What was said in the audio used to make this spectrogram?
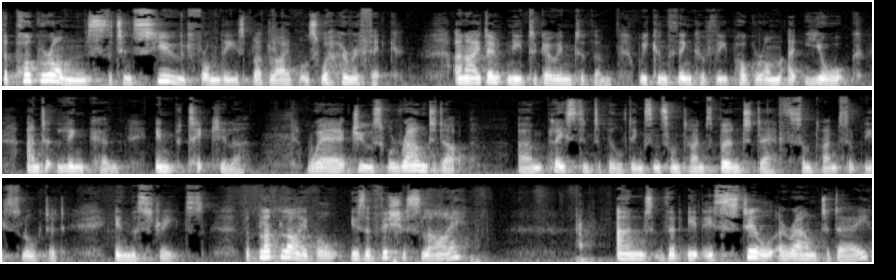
The pogroms that ensued from these blood libels were horrific, and I don't need to go into them. We can think of the pogrom at York and at Lincoln in particular, where Jews were rounded up, um, placed into buildings, and sometimes burned to death, sometimes simply slaughtered in the streets. The blood libel is a vicious lie, and that it is still around today,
